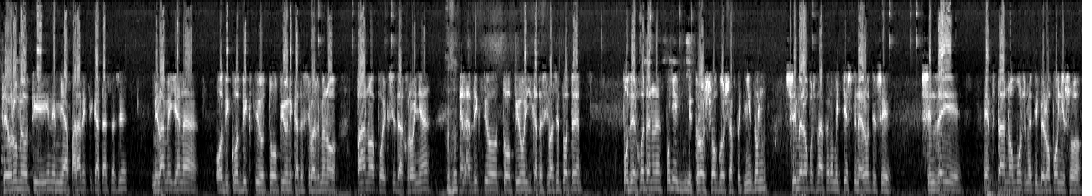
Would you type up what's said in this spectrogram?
θεωρούμε ότι είναι μια παράδεκτη κατάσταση. Μιλάμε για ένα οδικό δίκτυο το οποίο είναι κατασκευασμένο πάνω από 60 χρόνια. Ένα δίκτυο το οποίο είχε κατασκευαστεί τότε που διερχόταν ένας πολύ μικρός όγκος αυτοκινήτων. Σήμερα όπως αναφέρομαι και στην ερώτηση συνδέει 7 νομούς με την Πελοπόννησο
